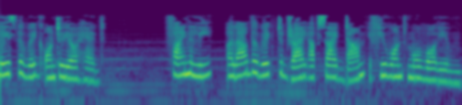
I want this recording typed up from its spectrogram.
Place the wig onto your head. Finally, allow the wig to dry upside down if you want more volume.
